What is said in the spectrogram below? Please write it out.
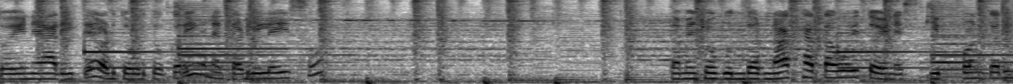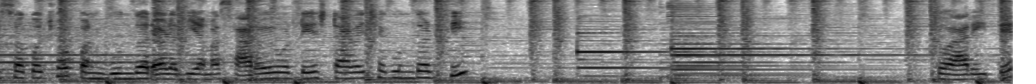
તો એને આ રીતે અડધો અડધો કરી અને તળી લઈશું. તમે જો ગુંદર ના ખાતા હોય તો એને સ્કીપ પણ કરી શકો છો, પણ ગુંદર અડદિયામાં સારો એવો ટેસ્ટ આવે છે ગુંદરથી. તો આ રીતે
